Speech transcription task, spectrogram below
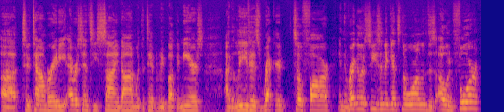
uh, to Tom Brady ever since he signed on with the Tampa Bay Buccaneers. I believe his record so far in the regular season against New Orleans is 0 4.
